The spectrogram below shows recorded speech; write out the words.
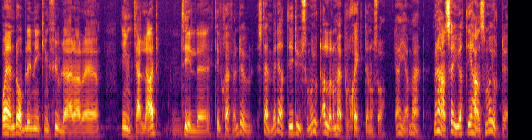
Och en dag blir min Kung Fu-lärare inkallad till, eh, till chefen. Du, stämmer det att det är du som har gjort alla de här projekten och så? Jajamän. Men han säger ju att det är han som har gjort det.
